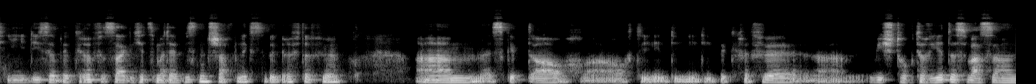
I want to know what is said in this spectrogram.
die, dieser Begriff ist, sage ich jetzt mal, der wissenschaftlichste Begriff dafür. Ähm, es gibt auch, auch die, die, die Begriffe äh, wie strukturiertes Wasser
